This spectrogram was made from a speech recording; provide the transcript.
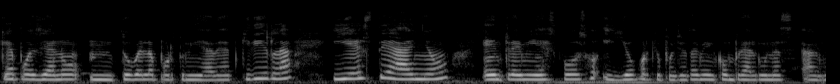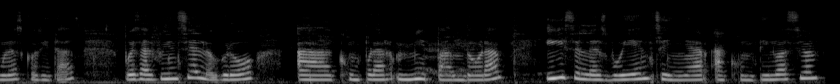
que pues ya no mm, tuve la oportunidad de adquirirla. Y este año, entre mi esposo y yo, porque pues yo también compré algunas, algunas cositas, pues al fin se logró a comprar mi Pandora y se les voy a enseñar a continuación.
